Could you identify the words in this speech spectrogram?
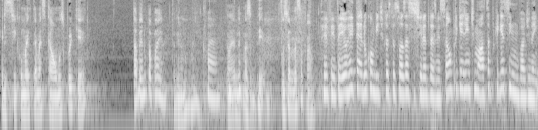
eles ficam mais, até mais calmos porque tá vendo o papai, né? Tá vendo a mamãe. Claro. Então é, mas bem, funciona dessa forma. Perfeito. Aí eu reitero o convite para as pessoas assistirem a transmissão, porque a gente mostra, porque assim, Valdinei,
